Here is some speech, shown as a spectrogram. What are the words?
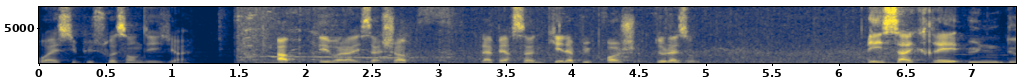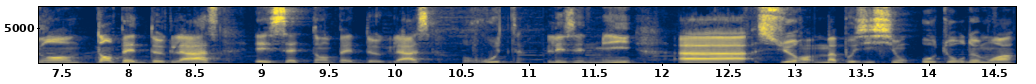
Ouais, c'est plus 70, je dirais. Hop, et voilà, et ça chope la personne qui est la plus proche de la zone. Et ça crée une grande tempête de glace. Et cette tempête de glace route les ennemis. Euh, sur ma position autour de moi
